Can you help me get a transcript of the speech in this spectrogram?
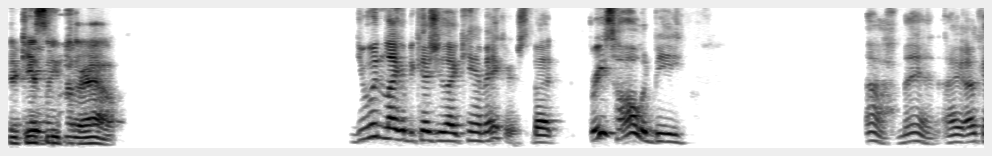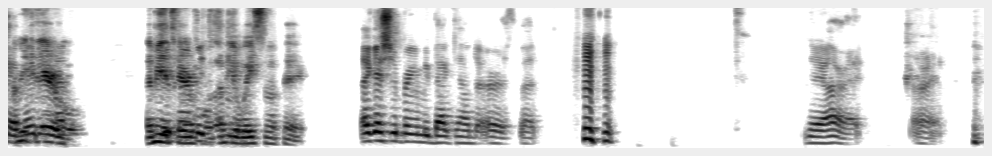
They're canceling each other out. You wouldn't like it because you like Cam Akers, but Breece Hall would be. Oh man, I okay. That'd maybe I- terrible. That'd be a You're be- terrible. That'd be a waste of a pick. I guess you're bringing me back down to earth, but yeah, all right, all right.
